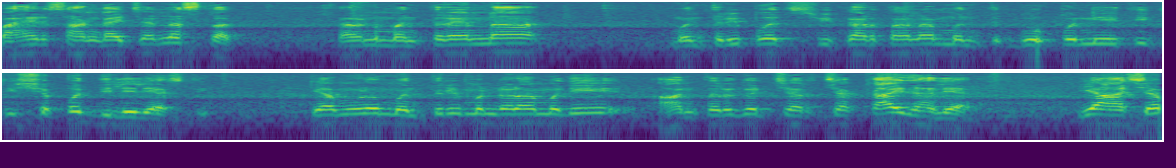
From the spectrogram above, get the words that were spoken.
बाहेर सांगायच्या नसतात. कारण मंत्र्यांना मंत्रिपद स्वीकारताना मंत्र गोपनीयतेची शपथ दिलेली असते. त्यामुळं मंत्रिमंडळामध्ये अंतर्गत चर्चा काय झाल्या या अशा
